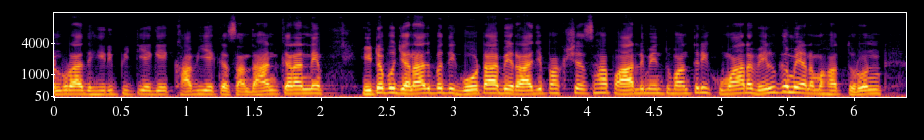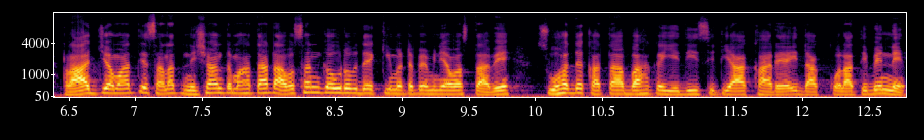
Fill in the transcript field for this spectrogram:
අනුරාධ හිරිපිටියගේ කවියක සඳහන් කරන්නේ. හිටපු ජනාධිපති ගෝටාබේ රාජපක්ෂ සහ පාර්ලිමේන්තු මන්ත්‍රී කුමාර වෙල්ගම යන මහතුරුන් රාජ්‍ය අමාත්‍ය සනත් නිශාන්ත මහතාට අවසන් ගෞරව දැක්වීමට පැමිණි අවස්ථාවේ සුහද කතාබහක යෙදී සිටි ආකාරයයි දක්වලා තිබෙන්නේ.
